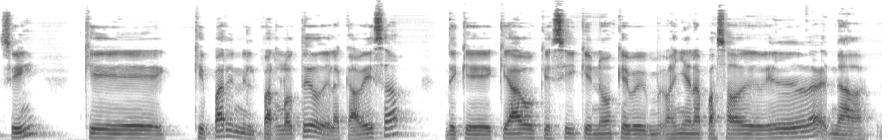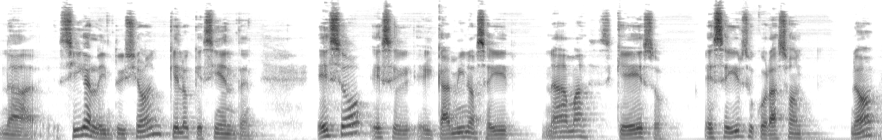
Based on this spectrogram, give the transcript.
¿sí? Que, que paren el parloteo de la cabeza, de que, que hago, que sí, que no, que mañana pasado, nada, nada. Sigan la intuición, que es lo que sienten. Eso es el, el camino a seguir, nada más que eso, es seguir su corazón, ¿no?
